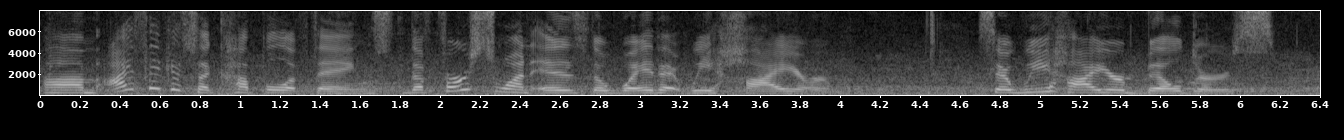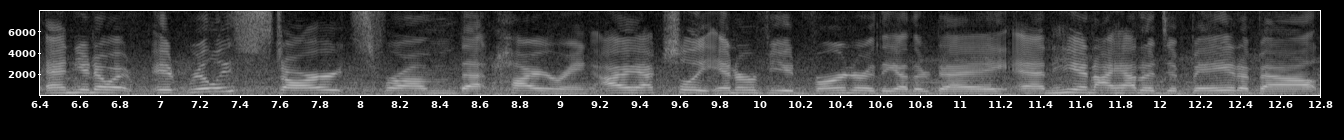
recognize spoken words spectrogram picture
Um, I think it's a couple of things. The first one is the way that we hire. So we hire builders. And you know, it, it really starts from that hiring. I actually interviewed Werner the other day and he and I had a debate about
